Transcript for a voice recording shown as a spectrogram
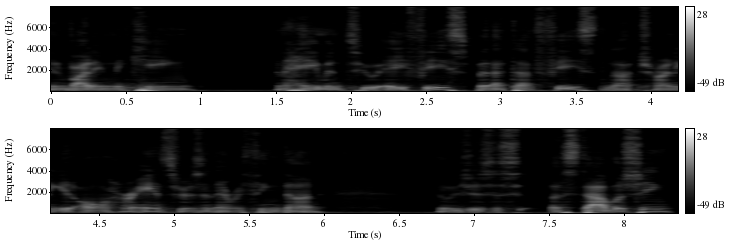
inviting the king and Haman to a feast, but at that feast, not trying to get all her answers and everything done. It was just establishing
